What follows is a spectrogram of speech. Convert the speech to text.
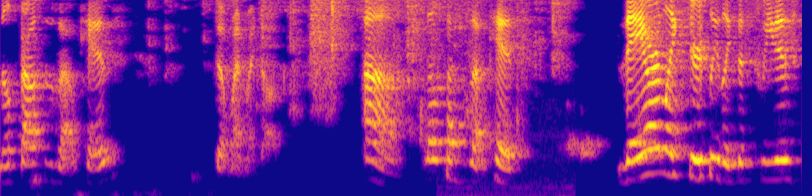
mill spouses without kids. Don't mind my dogs Um, Little Specials About Kids. They are like seriously like the sweetest,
